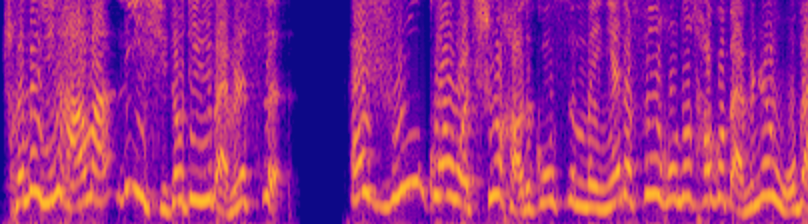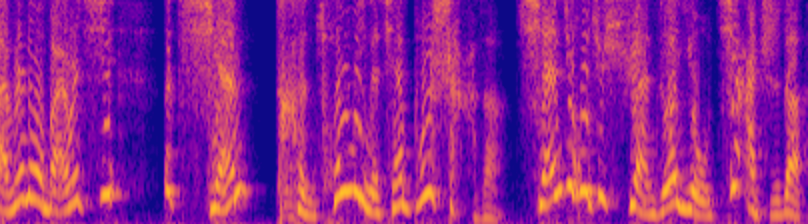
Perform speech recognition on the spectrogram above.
存的银行吗？利息都低于百分之四。哎，如果我持有好的公司，每年的分红都超过百分之五、百分之六、百分之七，那钱很聪明的钱不是傻子，钱就会去选择有价值的、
